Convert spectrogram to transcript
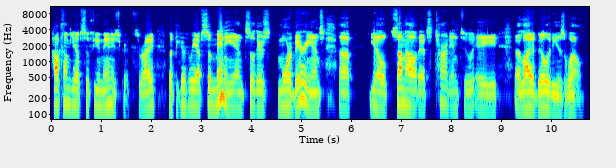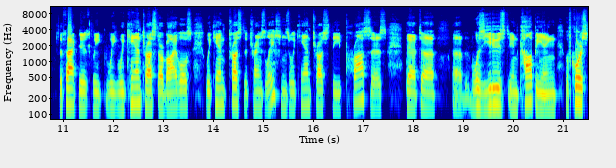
how come you have so few manuscripts, right? But because we have so many, and so there's more variants, uh, you know, somehow that's turned into a, a, liability as well. The fact is, we, we, we can trust our Bibles, we can trust the translations, we can trust the process that uh, uh, was used in copying. Of course,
